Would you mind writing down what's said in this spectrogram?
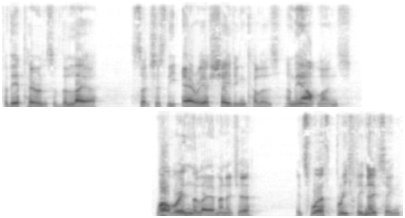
for the appearance of the layer, such as the area shading colours and the outlines. While we're in the Layer Manager, it's worth briefly noting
